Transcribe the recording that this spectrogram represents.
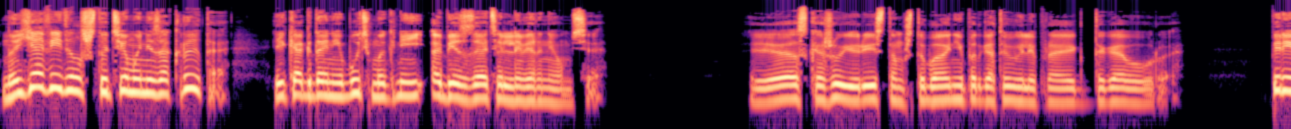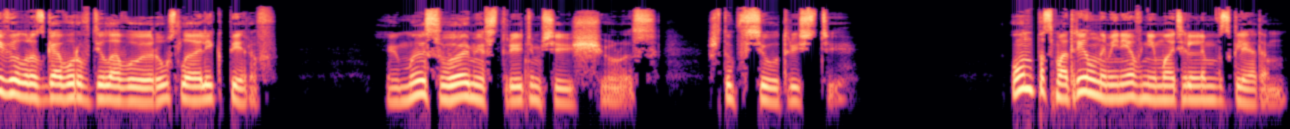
но я видел, что тема не закрыта, и когда-нибудь мы к ней обязательно вернемся. «Я скажу юристам, чтобы они подготовили проект договора. — перевел разговор в деловое русло Олег Перов. «И мы с вами встретимся еще раз, чтобы все утрясти». Он посмотрел на меня внимательным взглядом.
